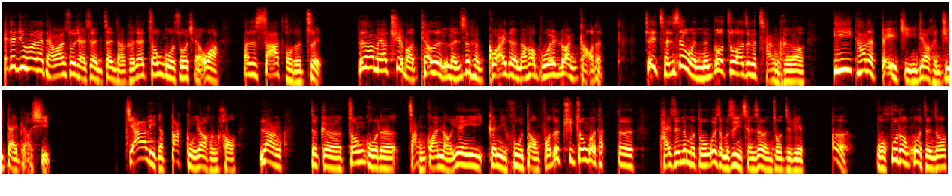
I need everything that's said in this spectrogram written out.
哎，这句话在台湾说起来是很正常，可在中国说起来，哇！那是杀头的罪，所以他们要确保挑的人是很乖的，然后不会乱搞的。所以陈胜文能够做到这个场合哦，一他的背景一定要很具代表性，家里的八股要很厚，让这个中国的长官哦愿意跟你互动，否则去中国台的台生那么多，为什么是你陈胜文坐这边？二，我互动过程中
